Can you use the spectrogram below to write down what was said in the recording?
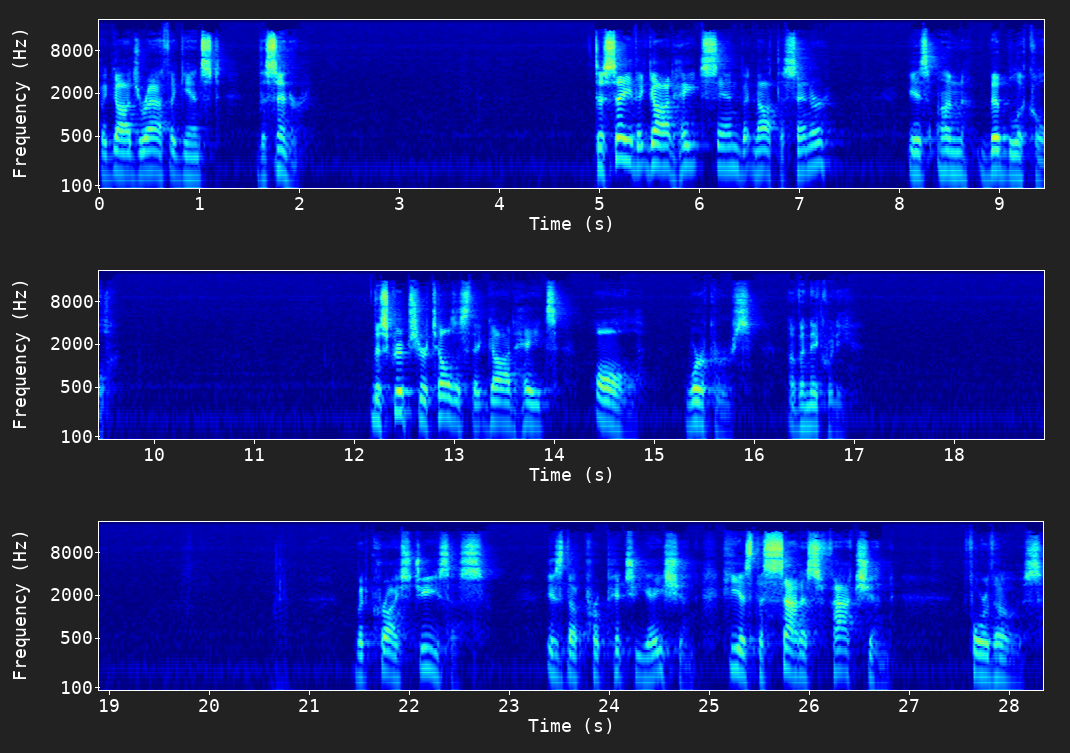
but God's wrath against the sinner. To say that God hates sin but not the sinner is unbiblical. The scripture tells us that God hates all workers of iniquity. But Christ Jesus is the propitiation, He is the satisfaction for those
